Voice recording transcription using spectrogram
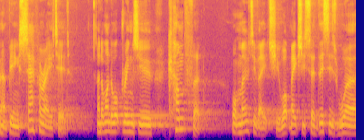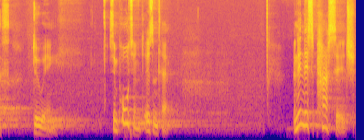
uh, being separated. And I wonder what brings you comfort, what motivates you, what makes you say, this is worth doing. It's important, isn't it? And in this passage,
